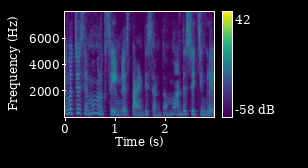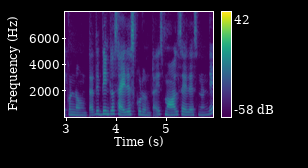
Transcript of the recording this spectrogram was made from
ఇవి వచ్చేసేమో మనకు సీమ్లెస్ ప్యాంటీస్ అంటాము. అంటే స్టిచ్చింగ్ లేకుండా ఉంటుంది. దీంట్లో సైజెస్ కూడా ఉంటాయి. స్మాల్ సైజెస్ నుండి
